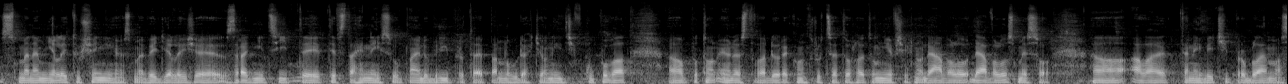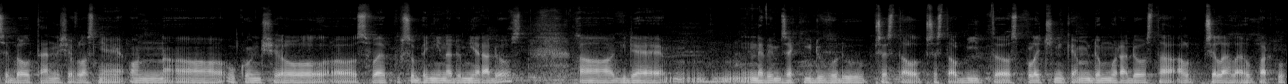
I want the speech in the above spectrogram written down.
jsme neměli tušení, jsme věděli, že s radnicí ty, ty vztahy nejsou úplně dobrý, protože pan Louda chtěl nejdřív kupovat, potom investovat do rekonstrukce. Tohle to mě všechno dávalo, dávalo smysl. Ale ten největší problém asi byl ten, že vlastně on ukončil svoje působení na Domě Radost, kde nevím z jakých důvodů přestal, přestal být společníkem Domu Radost a, a přilehlého parku,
